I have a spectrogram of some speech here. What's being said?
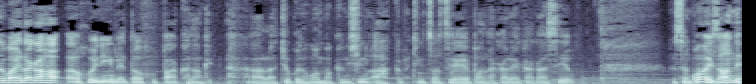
众朋友，大家好，呃，欢迎来到虎爸课堂间。阿拉交关辰光没更新了啊，咁么今朝再帮大家来讲讲三胡。辰光一长呢，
